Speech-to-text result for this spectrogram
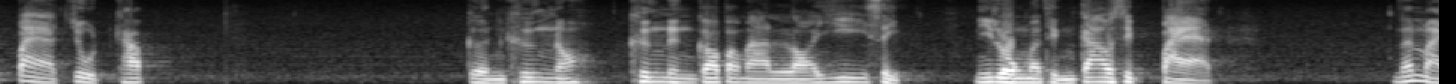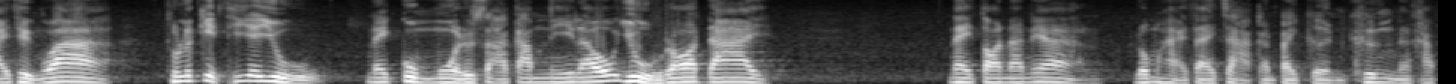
98 จุดครับ เกินครึ่งเนาะ ครึ่งหนึ่งก็ประมาณ 120 นี่ลงมาถึง 98 นั่นหมายถึงว่าธุรกิจที่จะอยู่ในกลุ่มหมวดอุตสาหกรรมนี้แล้วอยู่รอดได้ ในตอนนั้นเนี่ยล้มหายตายจากกันไปเกินครึ่งนะครับ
